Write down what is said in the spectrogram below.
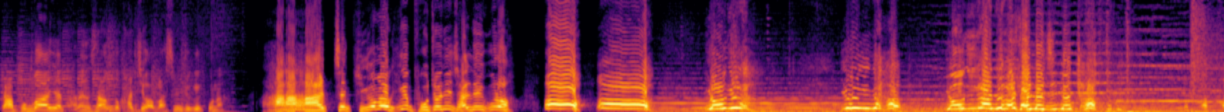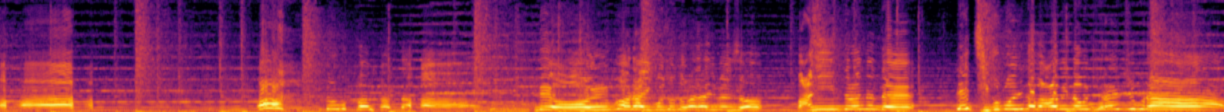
나뿐만 아니라 다른 사람도 같이 와봤으면 좋겠구나. 아, 참 기가 막히게 보존이 잘 돼 있구나. 아, 아, 여기가, 여기가, 여기가 내가 살려지면 다. 아, 너무 반갑다. 내 얼마나 이곳을 돌아다니면서 많이 힘들었는데 내 집을 보니까 마음이 너무 편해지구나.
